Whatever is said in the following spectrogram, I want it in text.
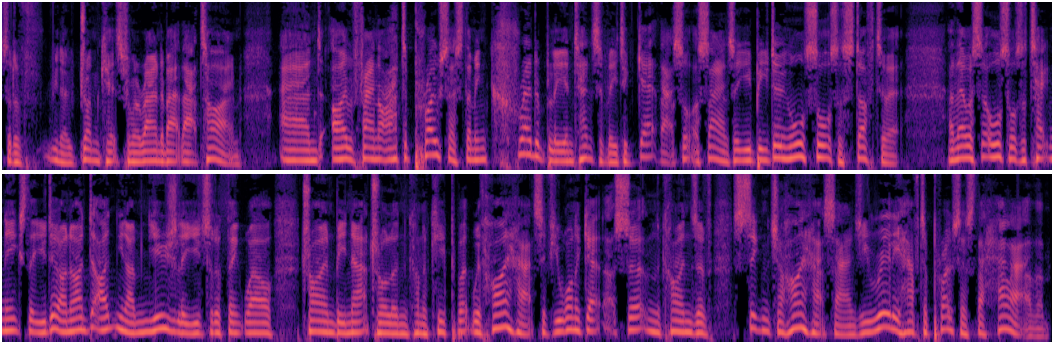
Sort of, you know, drum kits from around about that time, and I found I had to process them incredibly intensively to get that sort of sound. So you'd be doing all sorts of stuff to it, and there were all sorts of techniques that you do. And I, I you know, usually you'd sort of think, well, try and be natural and kind of keep. But with hi hats, if you want to get certain kinds of signature hi hat sounds, you really have to process the hell out of them.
